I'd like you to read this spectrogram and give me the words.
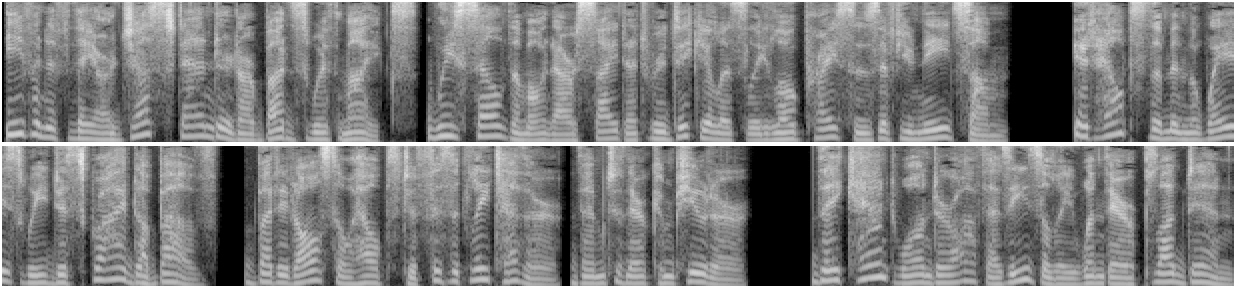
even if they are just standard or buds with mics. We sell them on our site at ridiculously low prices if you need some. It helps them in the ways we described above, but it also helps to physically tether them to their computer. They can't wander off as easily when they're plugged in.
